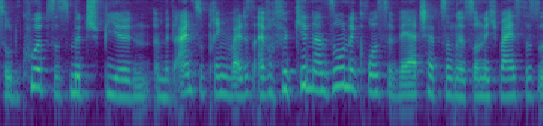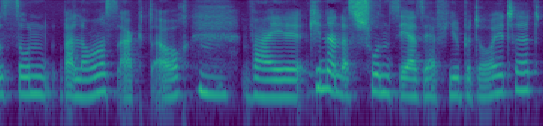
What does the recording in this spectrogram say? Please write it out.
so ein kurzes Mitspielen mit einzubringen, weil das einfach für Kinder so eine große Wertschätzung ist. Und ich weiß, das ist so ein Balanceakt auch, mhm. weil Kindern das schon sehr, sehr viel bedeutet.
